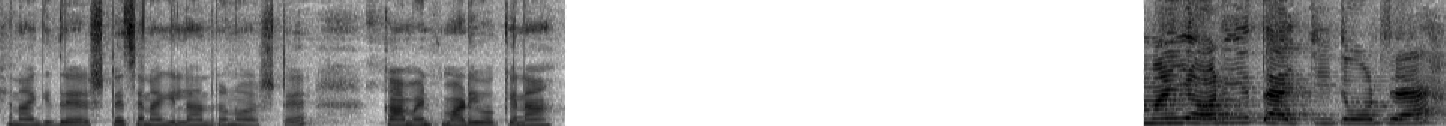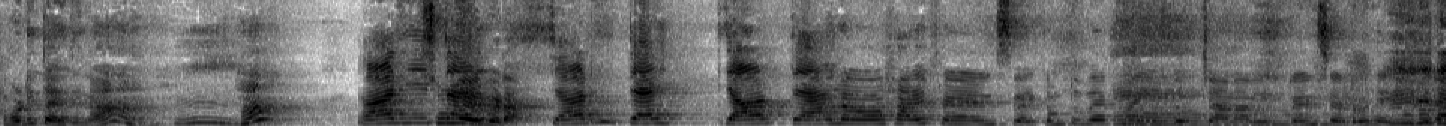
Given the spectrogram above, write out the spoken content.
ಚೆನ್ನಾಗಿದ್ರೆ ಅಷ್ಟೇ ಚೆನ್ನಾಗಿಲ್ಲ ಅಂದ್ರೂ ಅಷ್ಟೇ. ಕಾಮೆಂಟ್ ಮಾಡಿ ಓಕೆನಾ ಹೊಡಿತಾ ಇದ್ದೀನಾ? ಹಾಂ? ಸುಳ್ಳು ಹೇಳ್ಬೇಡ. Hi friends welcome to back my YouTube channel friends ಎಲ್ಲರೂ ಹೇಗಿದ್ದೀರಾ?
